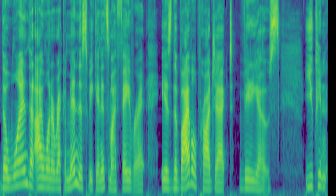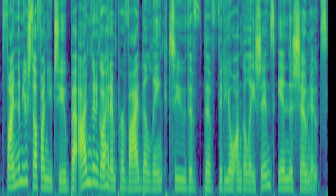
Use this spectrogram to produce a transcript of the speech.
The one that I want to recommend this weekend, it's my favorite, is the Bible Project videos. You can find them yourself on YouTube, but I'm going to go ahead and provide the link to the, the video on Galatians in the show notes.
